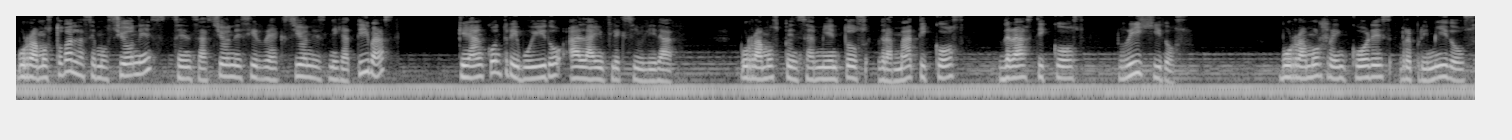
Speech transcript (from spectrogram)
Borramos todas las emociones, sensaciones y reacciones negativas que han contribuido a la inflexibilidad. Borramos pensamientos dramáticos, drásticos, rígidos. Borramos rencores reprimidos,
